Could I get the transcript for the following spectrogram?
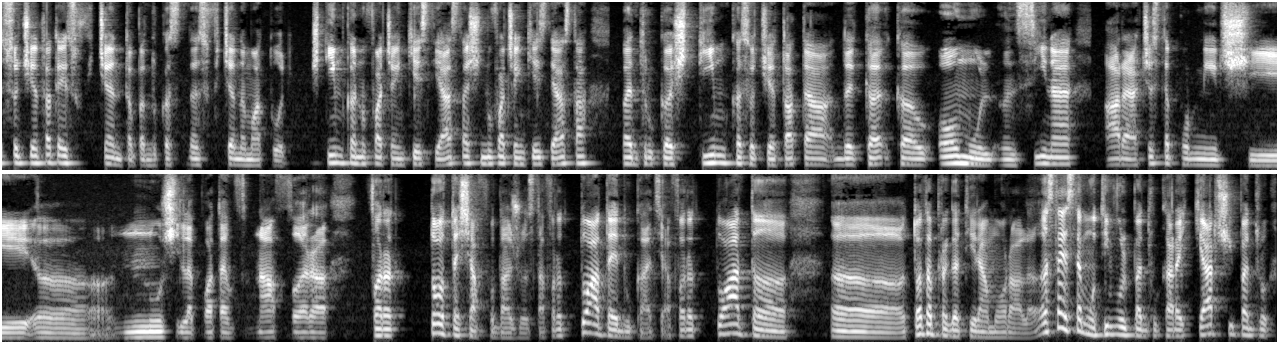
societatea e suficientă pentru că suntem suficient de maturi. Știm că nu facem chestia asta și nu facem chestia asta pentru că știm că societatea, de, că, că omul în sine are aceste porniri și uh, nu și le poate înfrâna fără, fără tot eșafodajul ăsta, fără toată educația, fără toată, uh, toată pregătirea morală. Ăsta este motivul pentru care chiar și pentru,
